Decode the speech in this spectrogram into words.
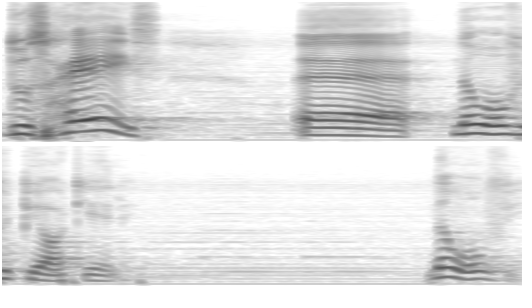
dos reis, é, não houve pior que ele. Não houve.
